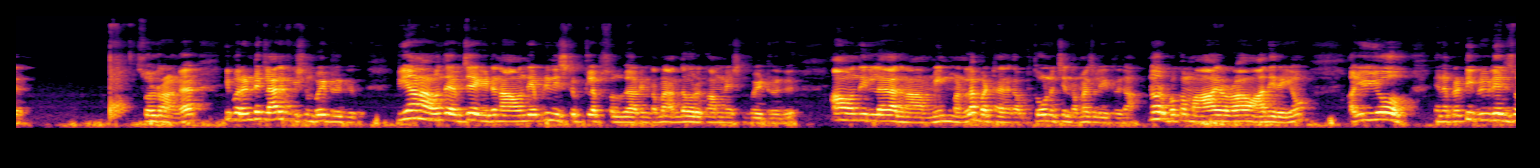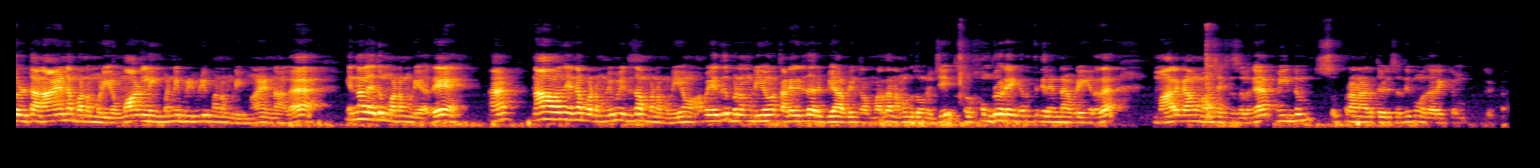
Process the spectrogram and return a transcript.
சொல்கிறாங்க இப்போ ரெண்டு கிளாரிஃபிகேஷன் போயிட்டு இருக்குது. பியானா வந்து எஃப்ஜே கிட்ட நான் வந்து எப்படி நீ ஸ்ட்ரிப் கிளப் சொல்லுவேன் அப்படின்ற மாதிரி அந்த ஒரு காம்பினேஷன் போயிட்டு இருக்கு. அவன் வந்து இல்லை அதை நான் மீன் பண்ணல பட் எனக்கு அப்படி தோணுச்சுன்ற மாதிரி சொல்லிட்டு இருக்கான். இன்னொரு பக்கம் ஆயிரம் ரூபா ஆதிரையும் ஐயோ என்னை பிரிட்டி ப்ரிவிலேஜ் சொல்லிட்டா நான் என்ன பண்ண முடியும்? மாடலிங் பண்ணி இப்படி இப்படி பண்ண முடியுமா என்னால்? என்னால் எதுவும் பண்ண முடியாதே. ஆ, நான் வந்து என்ன பண்ண முடியுமோ இதுதான் பண்ண முடியும். அப்போ எது பண்ண முடியும்? தடையிட்டு தான் இருப்பியா அப்படின்ற மாதிரி தான் நமக்கு தோணுச்சு. ஸோ உங்களுடைய கருத்துக்கள் என்ன அப்படிங்கிறத மறக்காமல் நம்ம செக்ஷன் சொல்லுங்கள் மீண்டும் சூப்பரான அடுத்த வீடு சந்திப்போம். அது வரைக்கும் goodbye.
